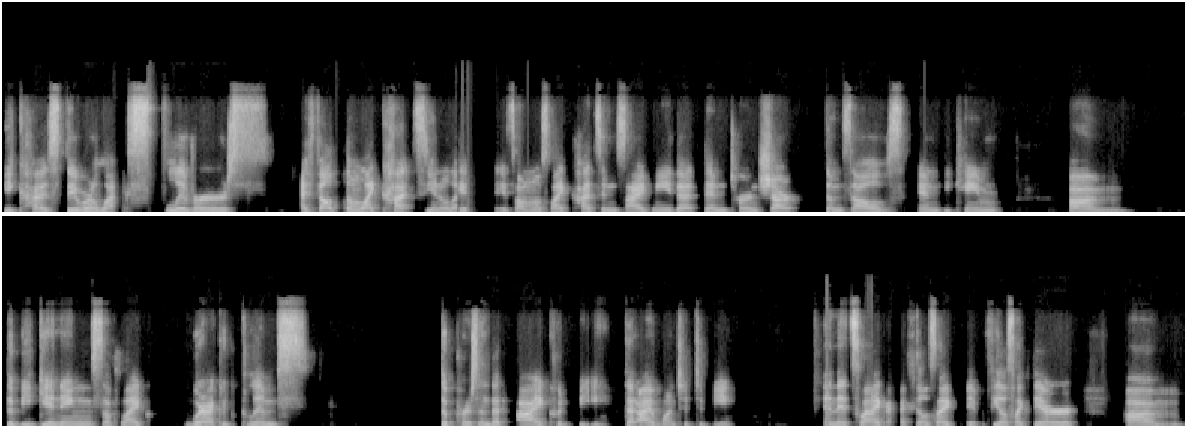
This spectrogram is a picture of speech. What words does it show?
because they were like slivers. I felt them like cuts, you know, like it, it's almost like cuts inside me that then turned sharp themselves and became um, the beginnings of like where I could glimpse the person that I could be, that I wanted to be. And it's like, I feels like it feels like they're um,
